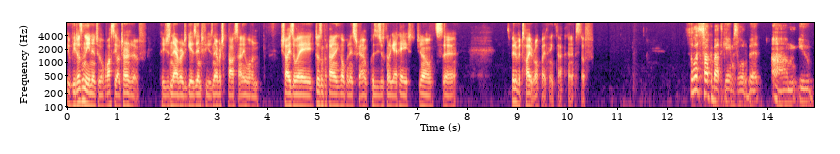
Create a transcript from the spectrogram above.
if he doesn't lean into it, what's the alternative? He just never gives interviews, never talks to anyone, shies away, doesn't put anything up on Instagram because he's just going to get hate. You know, it's uh, it's a bit of a tightrope, I think, that kind of stuff. So let's talk about the games a little bit. Um, you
